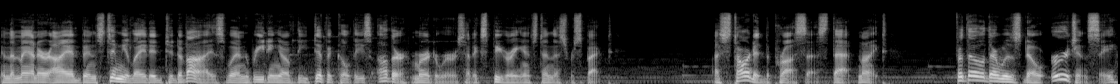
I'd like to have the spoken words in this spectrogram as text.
in the manner I had been stimulated to devise when reading of the difficulties other murderers had experienced in this respect. I started the process that night, for though there was no urgency,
